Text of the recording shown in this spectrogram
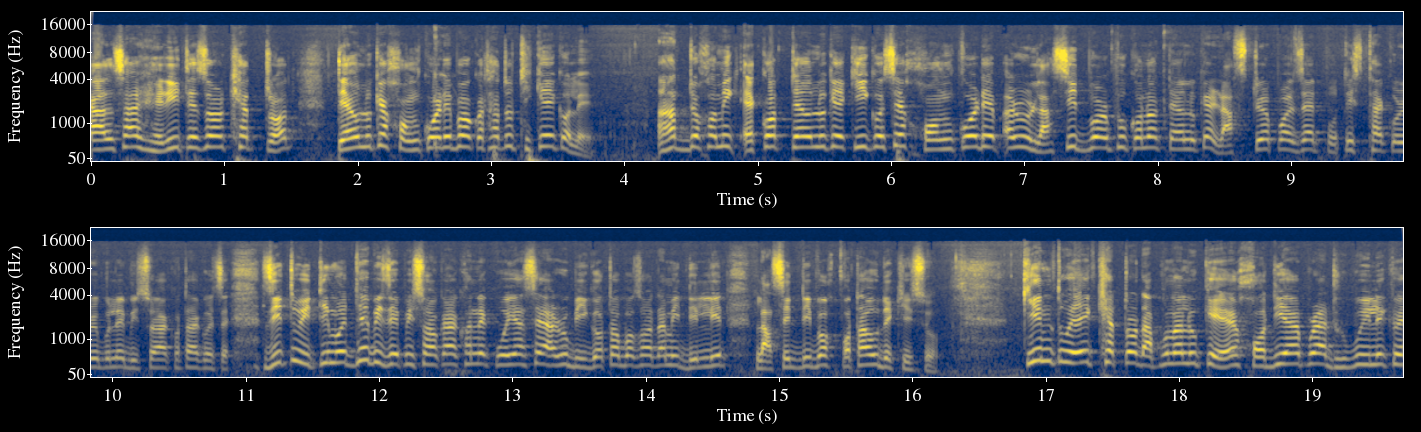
কালচাৰ হেৰিটেজৰ ক্ষেত্ৰত তেওঁলোকে শংকৰদেৱৰ কথাটো ঠিকেই ক'লে। আঠ দশমিক একত তেওঁলোকে কি কৈছে? শংকৰদেৱ আৰু লাচিত বৰফুকনক তেওঁলোকে ৰাষ্ট্ৰীয় পৰ্যায়ত প্ৰতিষ্ঠা কৰিবলৈ বিচৰা কথা কৈছে। যিটো ইতিমধ্যে বিজেপি চৰকাৰখনে কৈ আছে আৰু বিগত বছৰত আমি দিল্লীত লাচিত দিৱস পতাও দেখিছোঁ। কিন্তু এই ক্ষেত্ৰত আপোনালোকে শদিয়াৰ পৰা ধুবুৰীলৈকে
